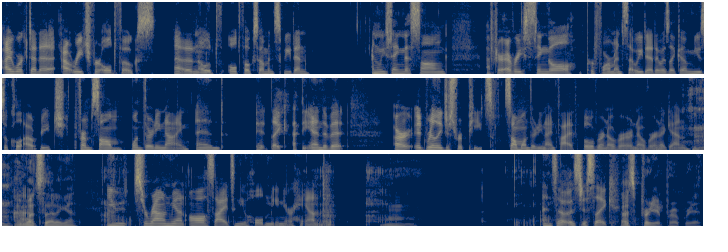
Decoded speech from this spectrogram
I worked at an outreach for old folks at an old old folks home in Sweden, and we sang this song after every single performance that we did. It was like a musical outreach from Psalm 139, and it like at the end of it, or it really just repeats Psalm 139 5 over and over and over and again. Mm-hmm. and um, what's that again? You surround me on all sides, and you hold me in your hand. Hmm. And so it was just like, That's pretty appropriate.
